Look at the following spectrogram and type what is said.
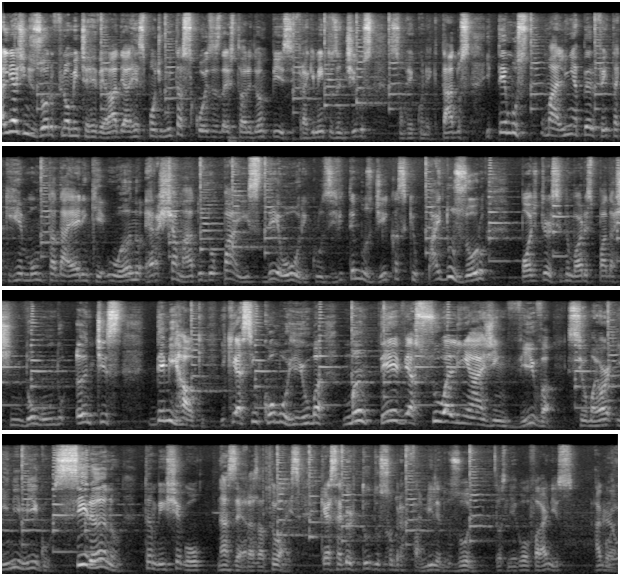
A linhagem de Zoro finalmente é revelada e ela responde muitas coisas da história de One Piece. Fragmentos antigos são reconectados e temos uma linha perfeita que remonta da era em que o ano era chamado do País de Ouro. Inclusive temos dicas que o pai do Zoro pode ter sido o maior espadachim do mundo antes de Mihawk. E que assim como Ryuma manteve a sua linhagem viva, seu maior inimigo, Cyrano, também chegou nas eras atuais. Quer saber tudo sobre a família do Zoro? Então se liga, eu vou falar nisso agora.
